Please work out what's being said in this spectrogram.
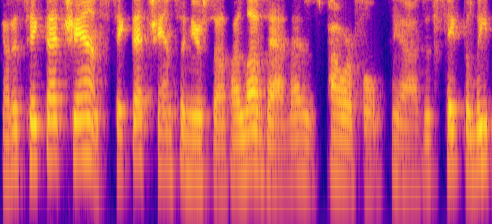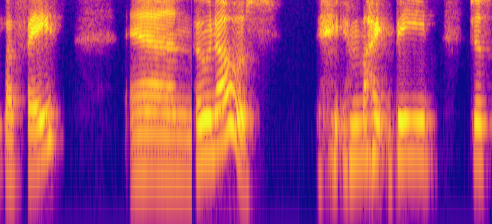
got to take that chance. Take that chance on yourself. I love that. That is powerful. Yeah, just take the leap of faith. And who knows? You might be just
